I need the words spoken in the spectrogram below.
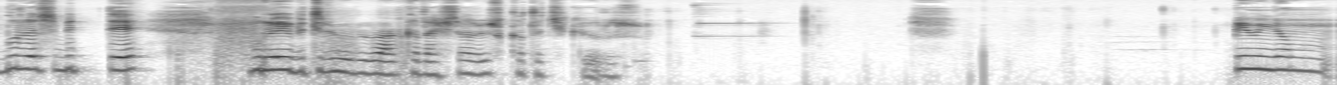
Burası bitti. Burayı bitiriyoruz arkadaşlar. Üst kata çıkıyoruz. 1 milyon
